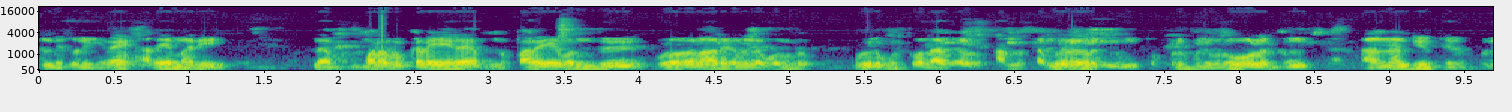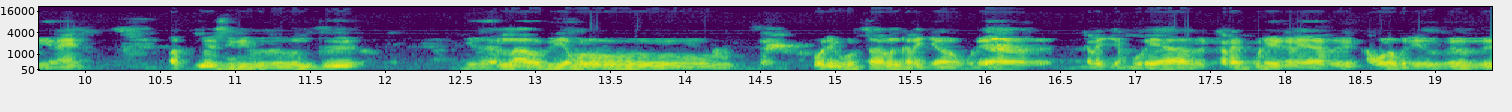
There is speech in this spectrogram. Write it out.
நன்றி சொல்லிக்கிறேன். அதே மாதிரி இந்த மரபு கலையில இந்த பறையை வந்து உலக நாடுகளில் வந்து உயிர் கொடுத்துள்ளார்கள். அந்த தமிழர்களுக்கும் தொப்புள்குடி உறவுகளுக்கும் நான் நன்றி தெரிவித்துக் கொள்கிறேன். பத்மஸ்ரீ விருது வந்து இதெல்லாம் வந்து எவ்வளோ கோடி கொடுத்தாலும் கிடைக்கக்கூடிய கிடைக்கக்கூடிய கிடைக்கக்கூடிய கிடையாது. அவ்வளோ பெரிய விருது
